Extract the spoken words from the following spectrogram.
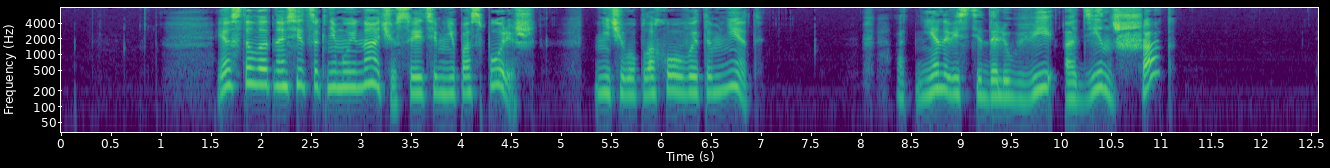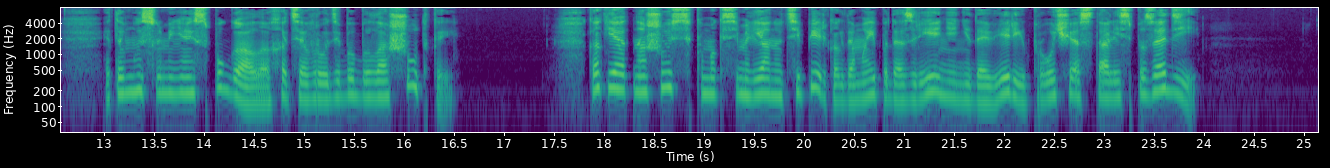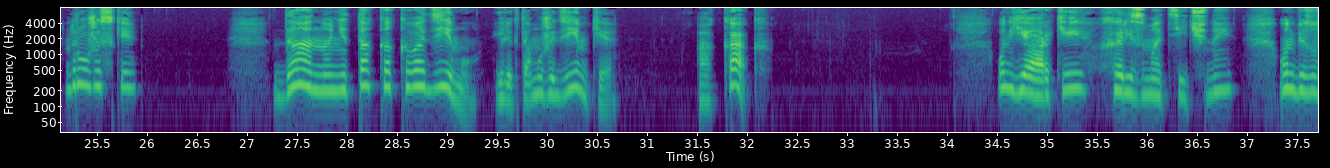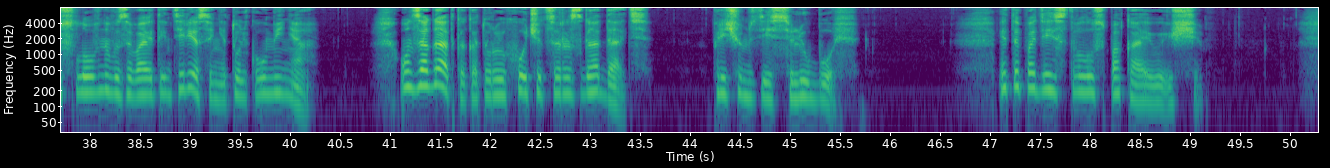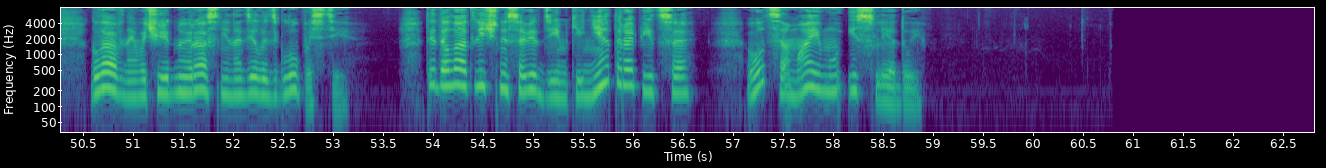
Я стала относиться к нему иначе, с этим не поспоришь. Ничего плохого в этом нет. От ненависти до любви один шаг — эта мысль меня испугала, хотя вроде бы была шуткой. Как я отношусь к Максимилиану теперь, когда мои подозрения, недоверие и прочее остались позади? Дружески. Да, но не так, как к Вадиму или к тому же Димке. А как? Он яркий, харизматичный, он, безусловно, вызывает интересы не только у меня. Он загадка, которую хочется разгадать. Причем здесь любовь. Это подействовало успокаивающе. Главное, в очередной раз не наделать глупостей. Ты дала отличный совет Димке, не торопиться. Вот сама ему и следуй.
